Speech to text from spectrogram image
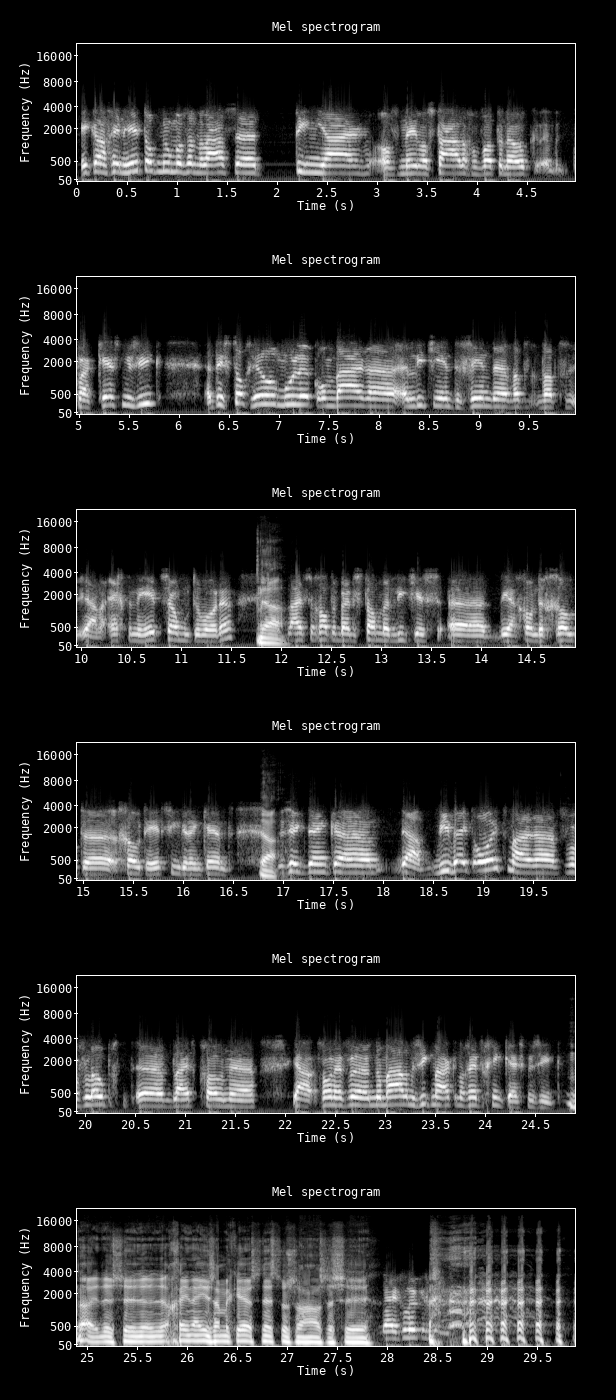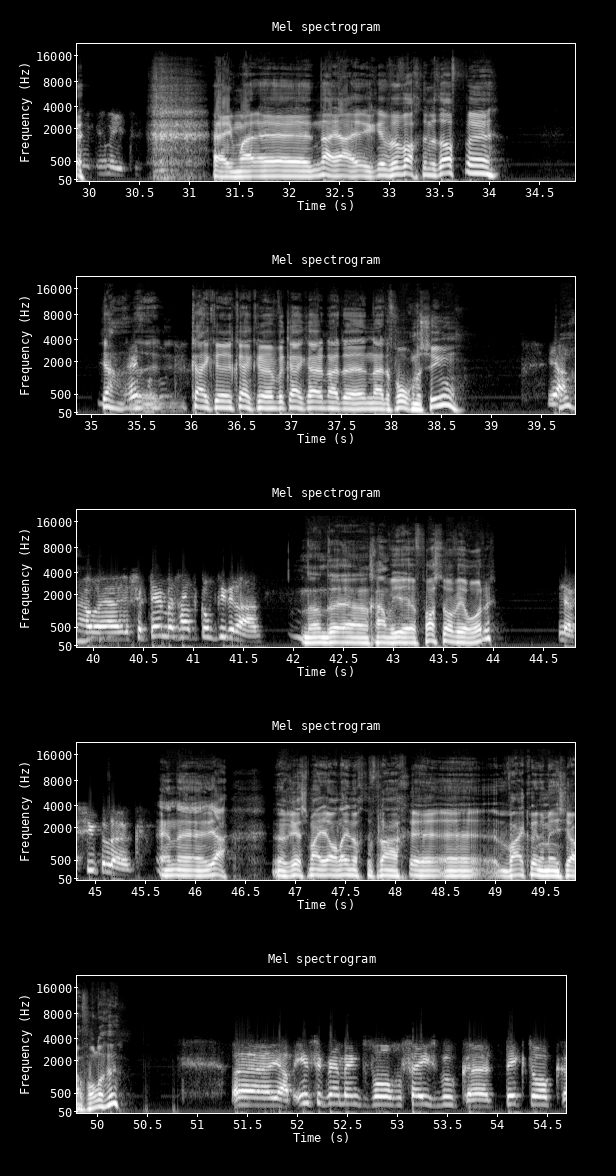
ik kan geen hit opnoemen van de laatste tien jaar of Nederlandstalig of wat dan ook, qua kerstmuziek het is toch heel moeilijk om daar uh, een liedje in te vinden wat, wat ja, echt een hit zou moeten worden. Ja. Het blijft toch altijd bij de standaard liedjes, uh, ja, gewoon de grote, grote hits die iedereen kent. Ja. Dus ik denk, uh, ja, wie weet ooit, maar voor voorlopig blijft gewoon, ja, gewoon even normale muziek maken, nog even geen kerstmuziek. Nee, dus geen eenzame kerst, net zoals Hazes. Nee, gelukkig niet. gelukkig niet. hey, maar nou ja, ik, we wachten het af. Ja, kijken, kijken, we kijken uit naar de, naar de volgende single. Ja, nou, uh, september gaat, komt hij eraan. Dan uh, gaan we je vast wel weer horen. Nou, superleuk. En uh, ja, rest mij alleen nog de vraag, waar kunnen mensen jou volgen? ja, op Instagram ben ik te volgen, Facebook, TikTok,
